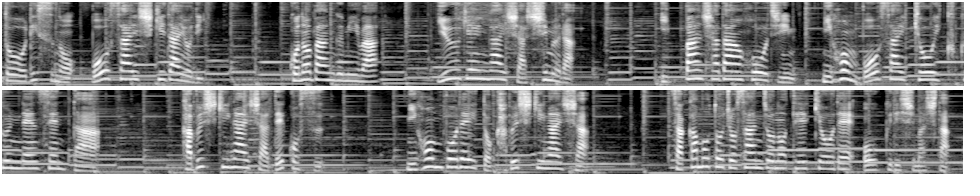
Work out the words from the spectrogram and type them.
藤リスの防災式だよりこの番組は有限会社志村一般社団法人日本防災教育訓練センター株式会社デコス日本ボレイト株式会社坂本助産所の提供でお送りしました。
